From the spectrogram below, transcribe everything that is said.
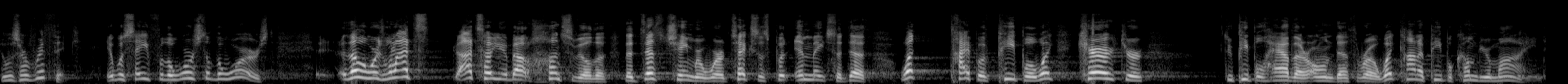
It was horrific. It was saved for the worst of the worst. In other words, when I, t- I tell you about Huntsville, the, the death chamber where Texas put inmates to death, what type of people, what character do people have that are on death row? What kind of people come to your mind?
